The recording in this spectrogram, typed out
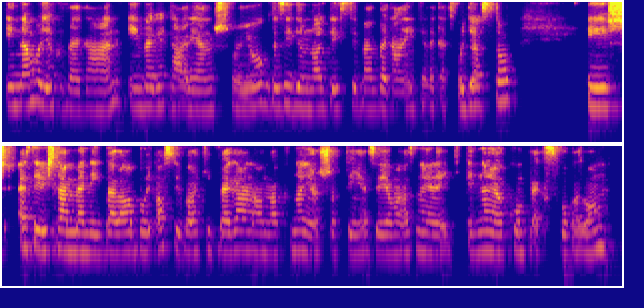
Én nem vagyok vegán, én vegetáriánus vagyok, de az időm nagy részében vegán ételeket fogyasztok, és ezért is nem mennék bele abba, hogy az, hogy valaki vegán, annak nagyon sok tényezője van, az nagyon egy, egy nagyon komplex fogalom.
